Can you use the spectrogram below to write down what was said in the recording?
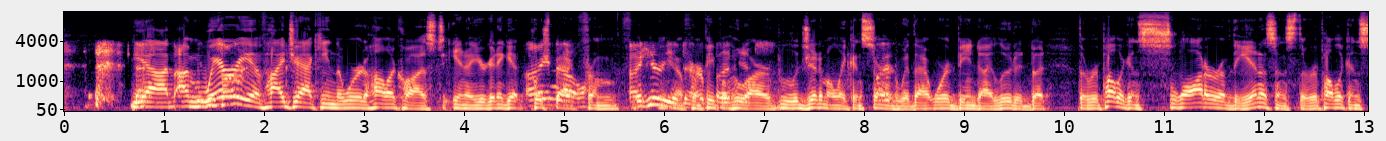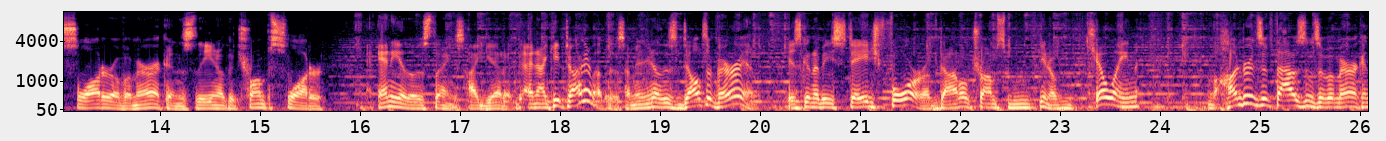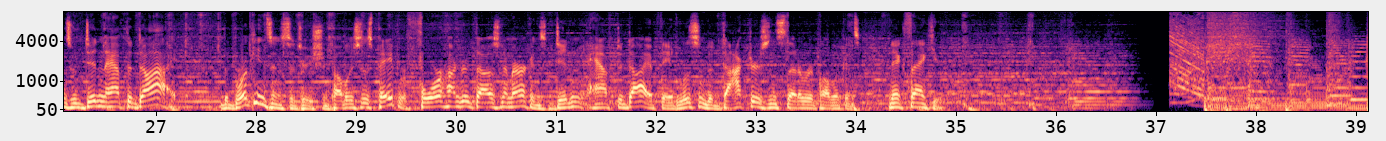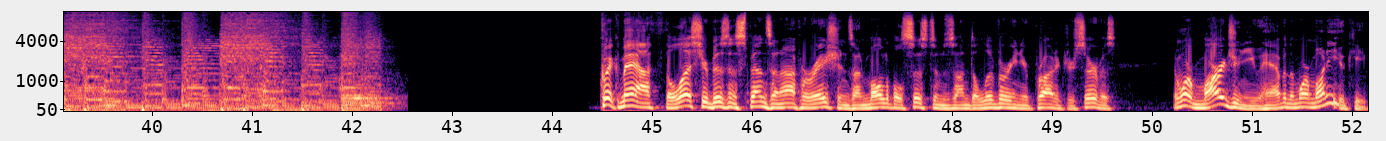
yeah, I'm, I'm wary of hijacking the word Holocaust. You know, you're going to get pushback from you know, there, from people who are legitimately concerned but- with that word being diluted. But the Republican slaughter of the innocents, the Republican slaughter of Americans, the you know the Trump slaughter, any of those things, I get it. And I keep talking about this. I mean, you know, this Delta variant is going to be stage four of Donald Trump's, you know, killing hundreds of thousands of Americans who didn't have to die. The Brookings Institution published this paper. 400,000 Americans didn't have to die if they had listened to doctors instead of Republicans. Nick, thank you. Quick math the less your business spends on operations, on multiple systems, on delivering your product or service, the more margin you have and the more money you keep.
